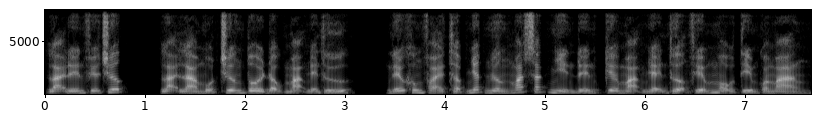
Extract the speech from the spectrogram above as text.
Lại đến phía trước, lại là một chương tôi độc mạng nhện thứ, nếu không phải thập nhất nương mắt sắc nhìn đến kia mạng nhện thượng phiếm màu tím quan mang,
